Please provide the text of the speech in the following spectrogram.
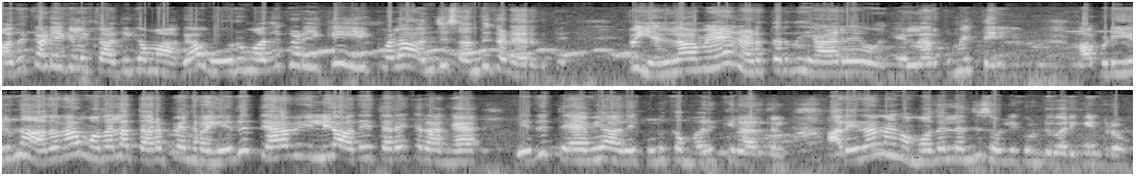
மதுக்கடைகளுக்கு அதிகமாக ஒரு மதுக்கடைக்கு ஈக்குவலா அஞ்சு சந்து கடை இருக்குது. இப்ப எல்லாமே நடத்துறது யாரு? எல்லாருக்குமே தெரியும். அப்படி இருந்தா அதை தான் முதல்ல திறப்பேங்கிறாங்க. எது தேவையில்லையோ அதை திறக்கிறாங்க. எது தேவையோ அதை கொடுக்க மறுக்கிறார்கள். அதை தான் நாங்க முதல்ல இருந்து சொல்லி கொண்டு வருகின்றோம்.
